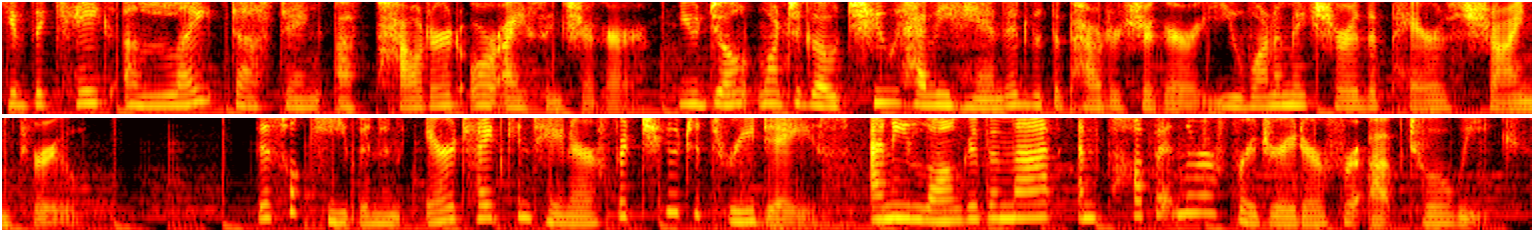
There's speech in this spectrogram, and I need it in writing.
Give the cake a light dusting of powdered or icing sugar. You don't want to go too heavy handed with the powdered sugar. You want to make sure the pears shine through. This will keep in an airtight container for two to three days. Any longer than that, and pop it in the refrigerator for up to a week.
